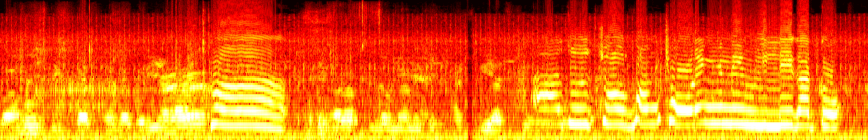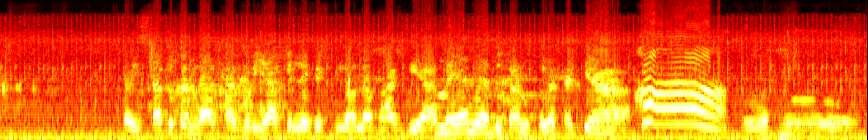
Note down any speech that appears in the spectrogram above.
बहुत दिक्कत है ना गुड़िया? हाँ। खिलौना लेके भाग गया। आज चोर को हम छोड़ेंगे नहीं मिलेगा तो। कैसा दुकानदार था गुड़िया के लेके खिलौना भाग गया। नया नया दुकान खोला था क्या? हाँ। ओहो।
